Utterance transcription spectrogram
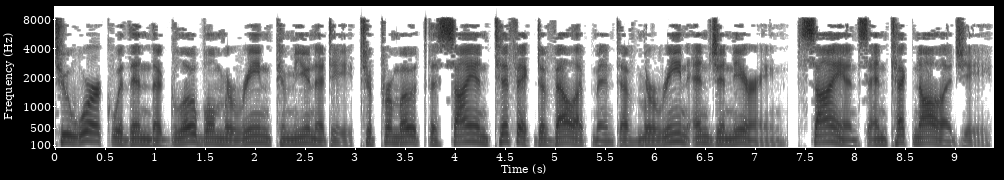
to work within the global marine community to promote the scientific development of marine engineering, science and technology,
